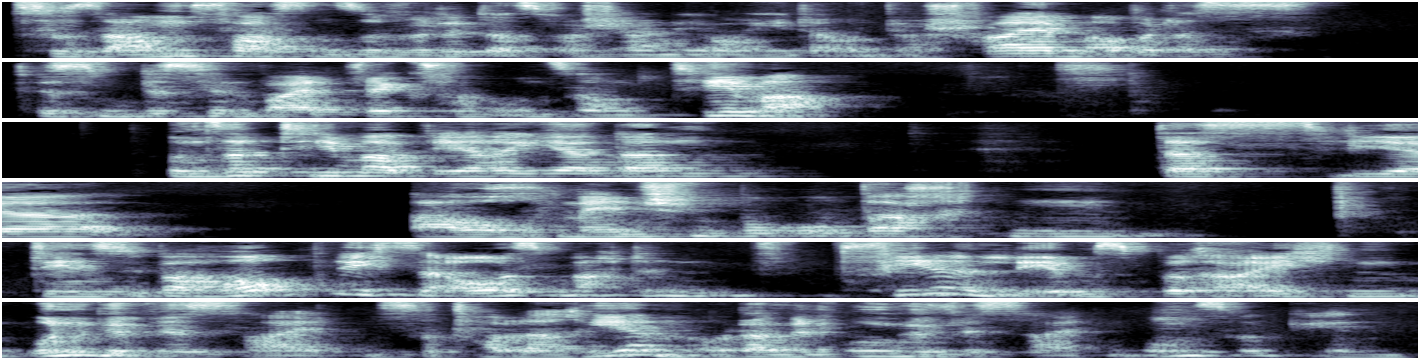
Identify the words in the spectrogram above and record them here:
zusammenfassen, so würde das wahrscheinlich auch jeder unterschreiben, aber das ist ein bisschen weit weg von unserem Thema. Unser Thema wäre ja dann, dass wir auch Menschen beobachten, denen es überhaupt nichts ausmacht, in vielen Lebensbereichen Ungewissheiten zu tolerieren oder mit Ungewissheiten umzugehen.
